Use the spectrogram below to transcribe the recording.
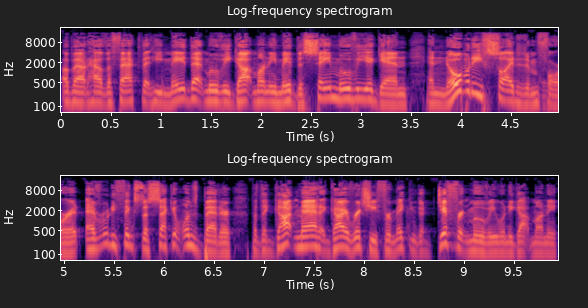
about how the fact that he made that movie, got money, made the same movie again, and nobody slighted him for it. Everybody thinks the second one's better, but they got mad at Guy Ritchie for making a different movie when he got money.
